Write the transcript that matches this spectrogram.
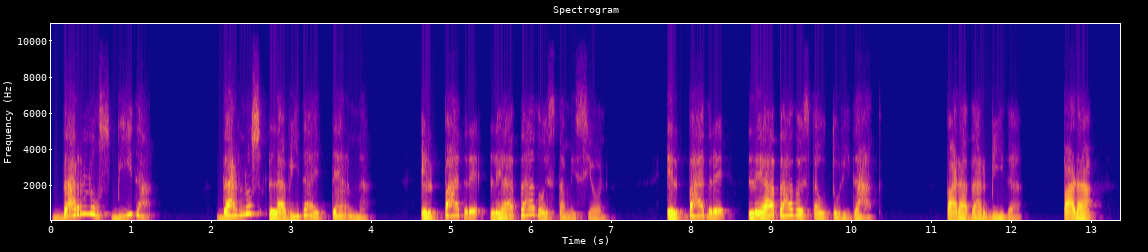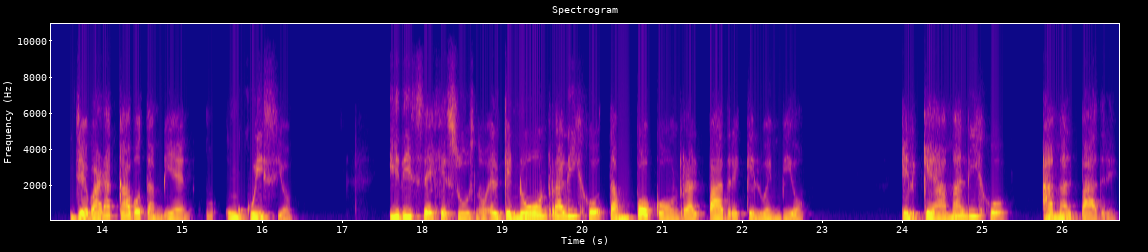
darnos vida, darnos la vida eterna. El Padre le ha dado esta misión. El Padre le ha dado esta autoridad para dar vida, para llevar a cabo también un juicio, y dice Jesús, ¿no? El que no honra al Hijo, tampoco honra al Padre que lo envió. El que ama al Hijo, ama al Padre.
